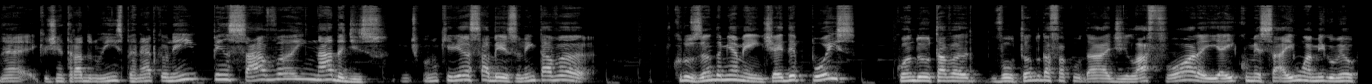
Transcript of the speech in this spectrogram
né, que eu tinha entrado no INSPER na época, eu nem pensava em nada disso. Tipo, eu não queria saber isso, eu nem estava cruzando a minha mente. Aí depois, quando eu estava voltando da faculdade lá fora, e aí começar aí um amigo meu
